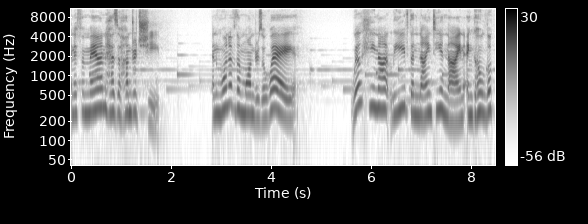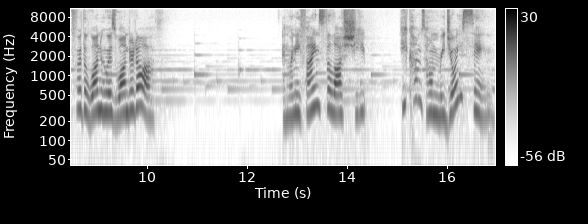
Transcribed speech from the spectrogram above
And if a man has a hundred sheep, and one of them wanders away, will he not leave the ninety and nine and go look for the one who has wandered off? And when he finds the lost sheep, he comes home rejoicing.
